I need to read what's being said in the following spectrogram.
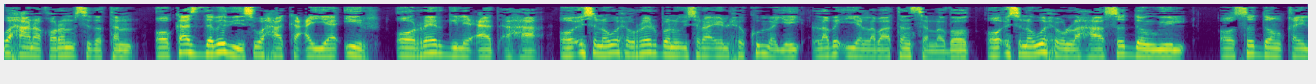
Waxaana qoran sida tan oo kaas dabadiis waxaa kacay yaa'iir oo reer gilicaad ahaa oo isna wuxuu reer banu israa'iil xukumayey laba iyo labaatan sannadood oo isna wuxuu lahaa soddon wiil oo soddon qayl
